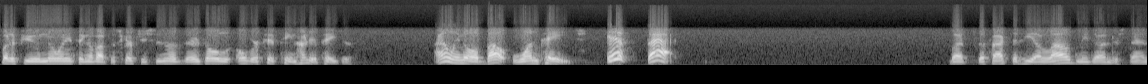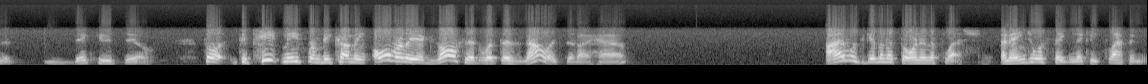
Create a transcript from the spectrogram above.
But if you know anything about the scriptures, you know there's over 1,500 pages. I only know about one page, if that. But the fact that he allowed me to understand it, big, huge deal. So to keep me from becoming overly exalted with this knowledge that I have, I was given a thorn in the flesh, an angel of Satan that keeps slapping me,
